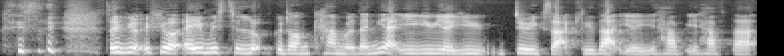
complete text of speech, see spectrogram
so if your if your aim is to look good on camera, then yeah, you you, know, you do exactly that. You know, you have you have that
